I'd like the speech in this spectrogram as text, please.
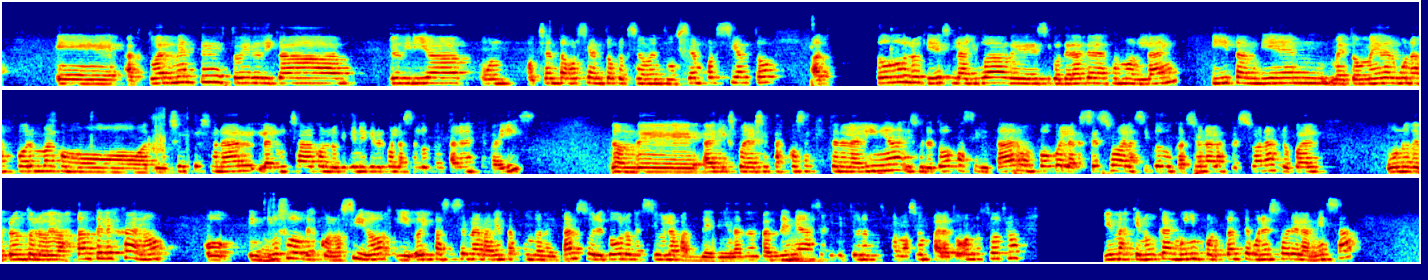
eh, actualmente estoy dedicada, yo diría, un 80%, aproximadamente un 100%, a todo lo que es la ayuda de psicoterapia de forma online y también me tomé de alguna forma como atribución personal la lucha con lo que tiene que ver con la salud mental en este país, donde hay que exponer ciertas cosas que están en la línea y sobre todo facilitar un poco el acceso a la psicoeducación a las personas, lo cual uno de pronto lo ve bastante lejano, o incluso desconocido y hoy pasa a ser una herramienta fundamental sobre todo lo que ha sido la pandemia. La pandemia ha sido una transformación para todos nosotros y más que nunca es muy importante poner sobre la mesa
